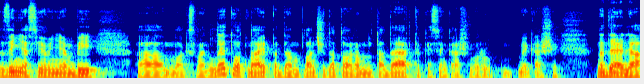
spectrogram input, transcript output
ziņas, jo viņiem bija mākslinieks vai nu lietot no iPadam, planšetdatoram, tāda ērta, ka es vienkārši varu vienkārši nedēļā.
